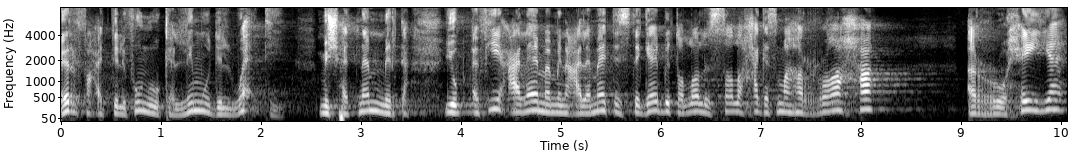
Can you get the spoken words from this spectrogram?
ارفع التليفون وكلمه دلوقتي مش هتنام مرتاح. يبقى في علامة من علامات استجابة الله للصلاة حاجة اسمها الراحة الروحية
